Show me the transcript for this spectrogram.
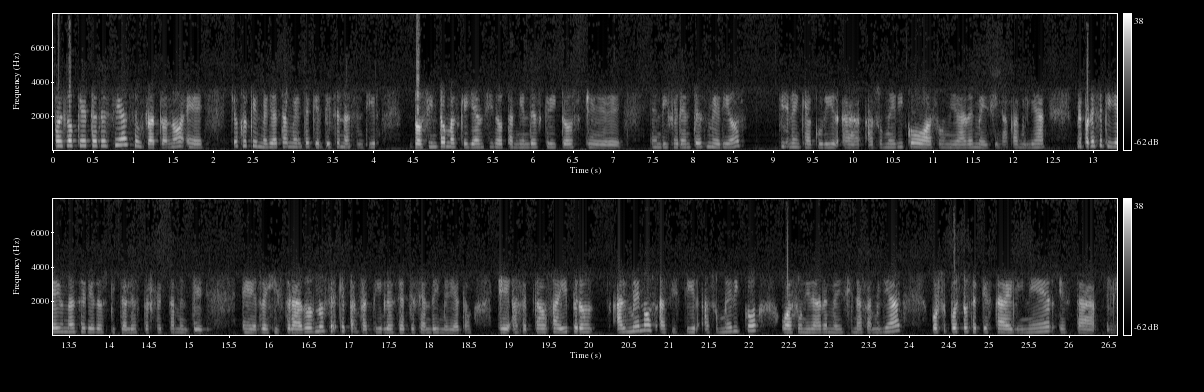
Pues lo que te decía hace un rato, ¿no? Eh, yo creo que inmediatamente que empiecen a sentir dos síntomas que ya han sido también descritos eh, en diferentes medios, tienen que acudir a, su médico o a su unidad de medicina familiar. Me parece que ya hay una serie de hospitales perfectamente eh, registrados. No sé qué tan factible sea que sean de inmediato eh, aceptados ahí, pero al menos asistir a su médico o a su unidad de medicina familiar. Por supuesto, sé que está el INER, está el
